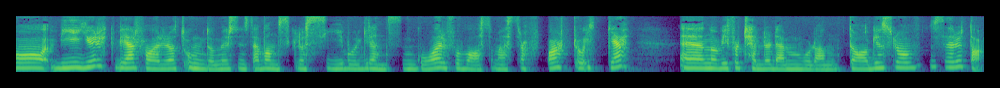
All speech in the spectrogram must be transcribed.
Og vi i JURK vi erfarer at ungdommer syns det er vanskelig å si hvor grensen går for hva som er straffbart og ikke, eh, når vi forteller dem hvordan dagens lov ser ut. da.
